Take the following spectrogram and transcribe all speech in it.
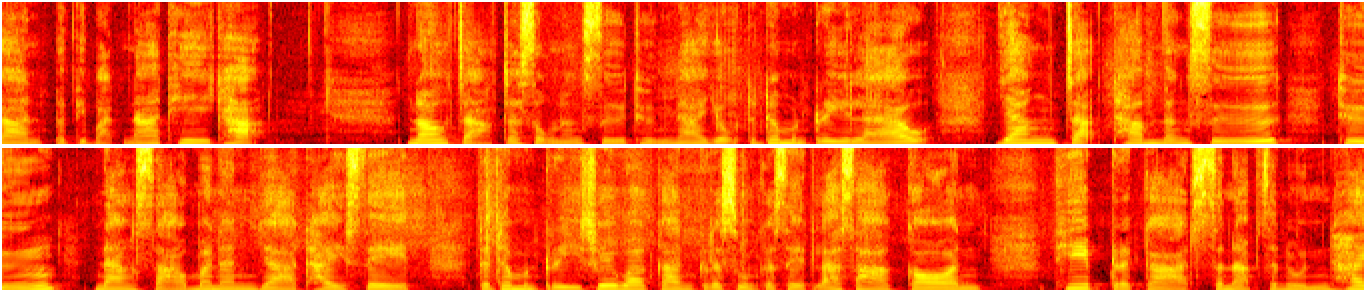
การปฏิบัติหน้าที่ค่ะ นอกจากจะส่งหนังสือถึงนายกรัฐมนตรีแล้ว ยังจะทำหนังสือถึงนางสาวมนัญญาไทยเศษรัฐมนตรีช่วยว่าการกระทรวงเกษตรและสหกรณ์ที่ประกาศสนับสนุนให้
